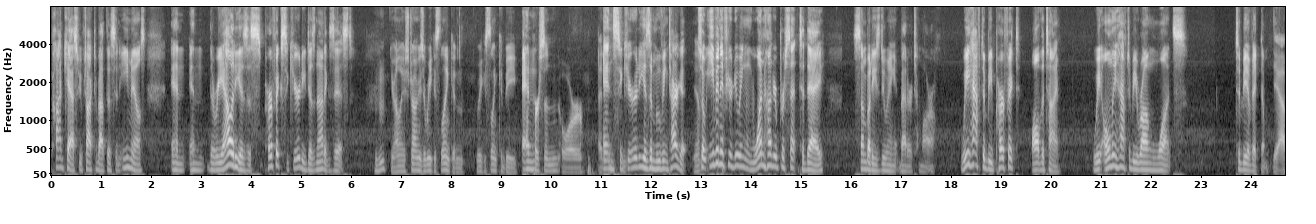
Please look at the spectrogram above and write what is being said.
podcasts. We've talked about this in emails. And and the reality is, this perfect security does not exist. Mm-hmm. You're only as strong as your weakest link, and weakest link could be and, a person or an and security is a moving target. Yep. So even if you're doing 100% today somebody's doing it better tomorrow. We have to be perfect all the time. We only have to be wrong once to be a victim. Yeah.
